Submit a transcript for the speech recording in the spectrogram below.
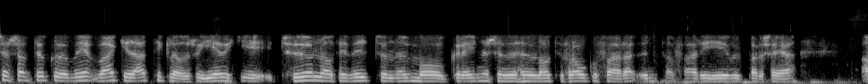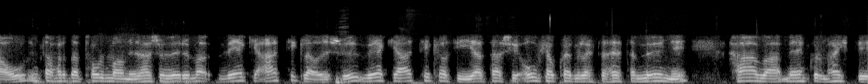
sem samtöku við vakið aðtikla á þessu. Ég hef ekki töl á þeim viðtölum og greinu sem við höfum látið frá okkur fara undan fari, ég vil bara segja á undanfarnar 12 mánuð þar sem við erum að vekja aðtikla á þessu, vekja aðtikla á því að það sé óhjákvæmilegt að þetta muni hafa með einhverjum hætti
